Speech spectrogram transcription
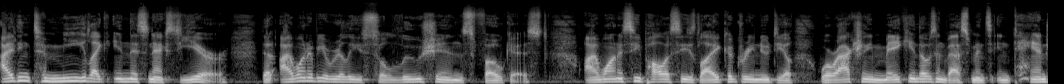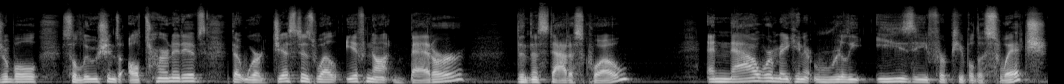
I think to me, like in this next year, that I want to be really solutions focused. I want to see policies like a Green New Deal where we're actually making those investments in tangible solutions, alternatives that work just as well, if not better, than the status quo. And now we're making it really easy for people to switch,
